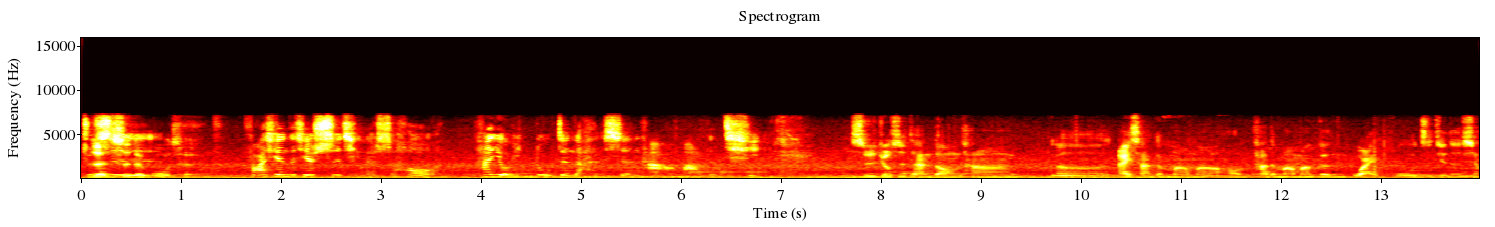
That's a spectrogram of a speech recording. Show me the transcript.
就是认识的过程发现这些事情的时候，她有一度真的很生她阿妈的气。是不是就是谈到她呃艾莎跟妈妈，然后她的妈妈跟外婆之间的相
